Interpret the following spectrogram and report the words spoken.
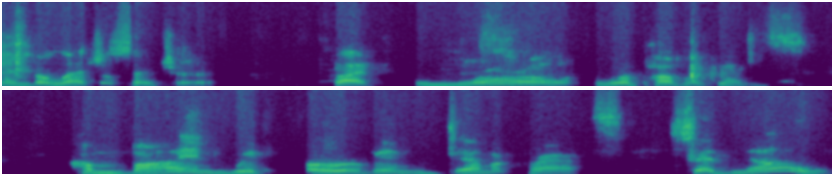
in the legislature, but rural Republicans combined with urban Democrats said no,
